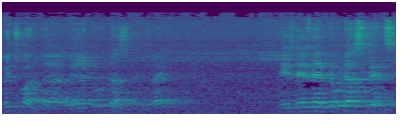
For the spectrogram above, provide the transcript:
Which one? The, there are two dustbins, right? These days there are two dustbins.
